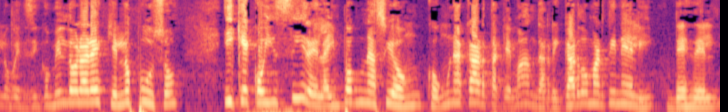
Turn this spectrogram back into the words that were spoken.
los 25 mil dólares, quién los puso, y que coincide la impugnación con una carta que manda Ricardo Martinelli desde el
